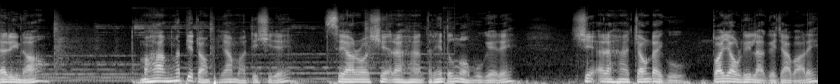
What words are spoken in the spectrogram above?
အဲ့ဒီနောက်မဟာငှက်ပြစ်တောင်ဖျားမှာတည်ရှိတယ်ဆရာတော်ရှင်အရဟံသတင်းသုံးတော်မူခဲ့တယ်ရှင်အရဟံကျောင်းတိုက်ကိုတွားရောက်လေ့လာခဲ့ကြပါတယ်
